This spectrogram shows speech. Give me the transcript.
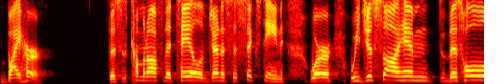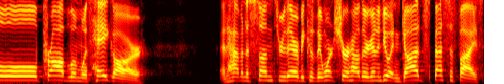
By her. This is coming off the tail of Genesis 16, where we just saw him, this whole problem with Hagar and having a son through there because they weren't sure how they're going to do it. And God specifies,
